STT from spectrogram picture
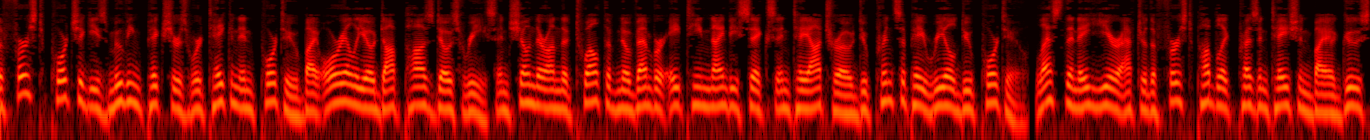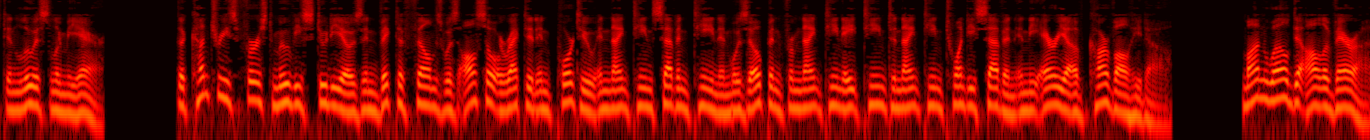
The first Portuguese moving pictures were taken in Porto by Aurelio da Paz dos Reis and shown there on 12 November 1896 in Teatro do Príncipe Real do Porto, less than a year after the first public presentation by Auguste and Louis Lumière. The country's first movie studios Invicta Films was also erected in Porto in 1917 and was open from 1918 to 1927 in the area of Carvalhido. Manoel de Oliveira,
